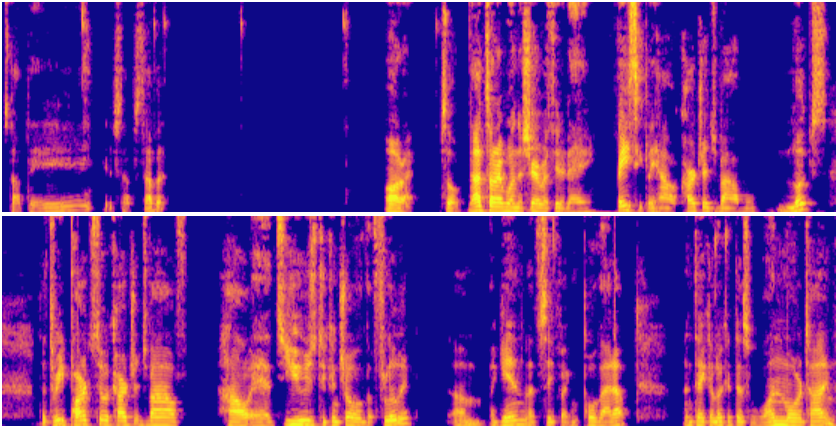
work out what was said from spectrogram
Stop the, stop, stop it. All right, so that's what I wanted to share with you today. Basically how a cartridge valve looks, the three parts to a cartridge valve, how it's used to control the fluid. Um, again, let's see if I can pull that up and take a look at this one more time.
